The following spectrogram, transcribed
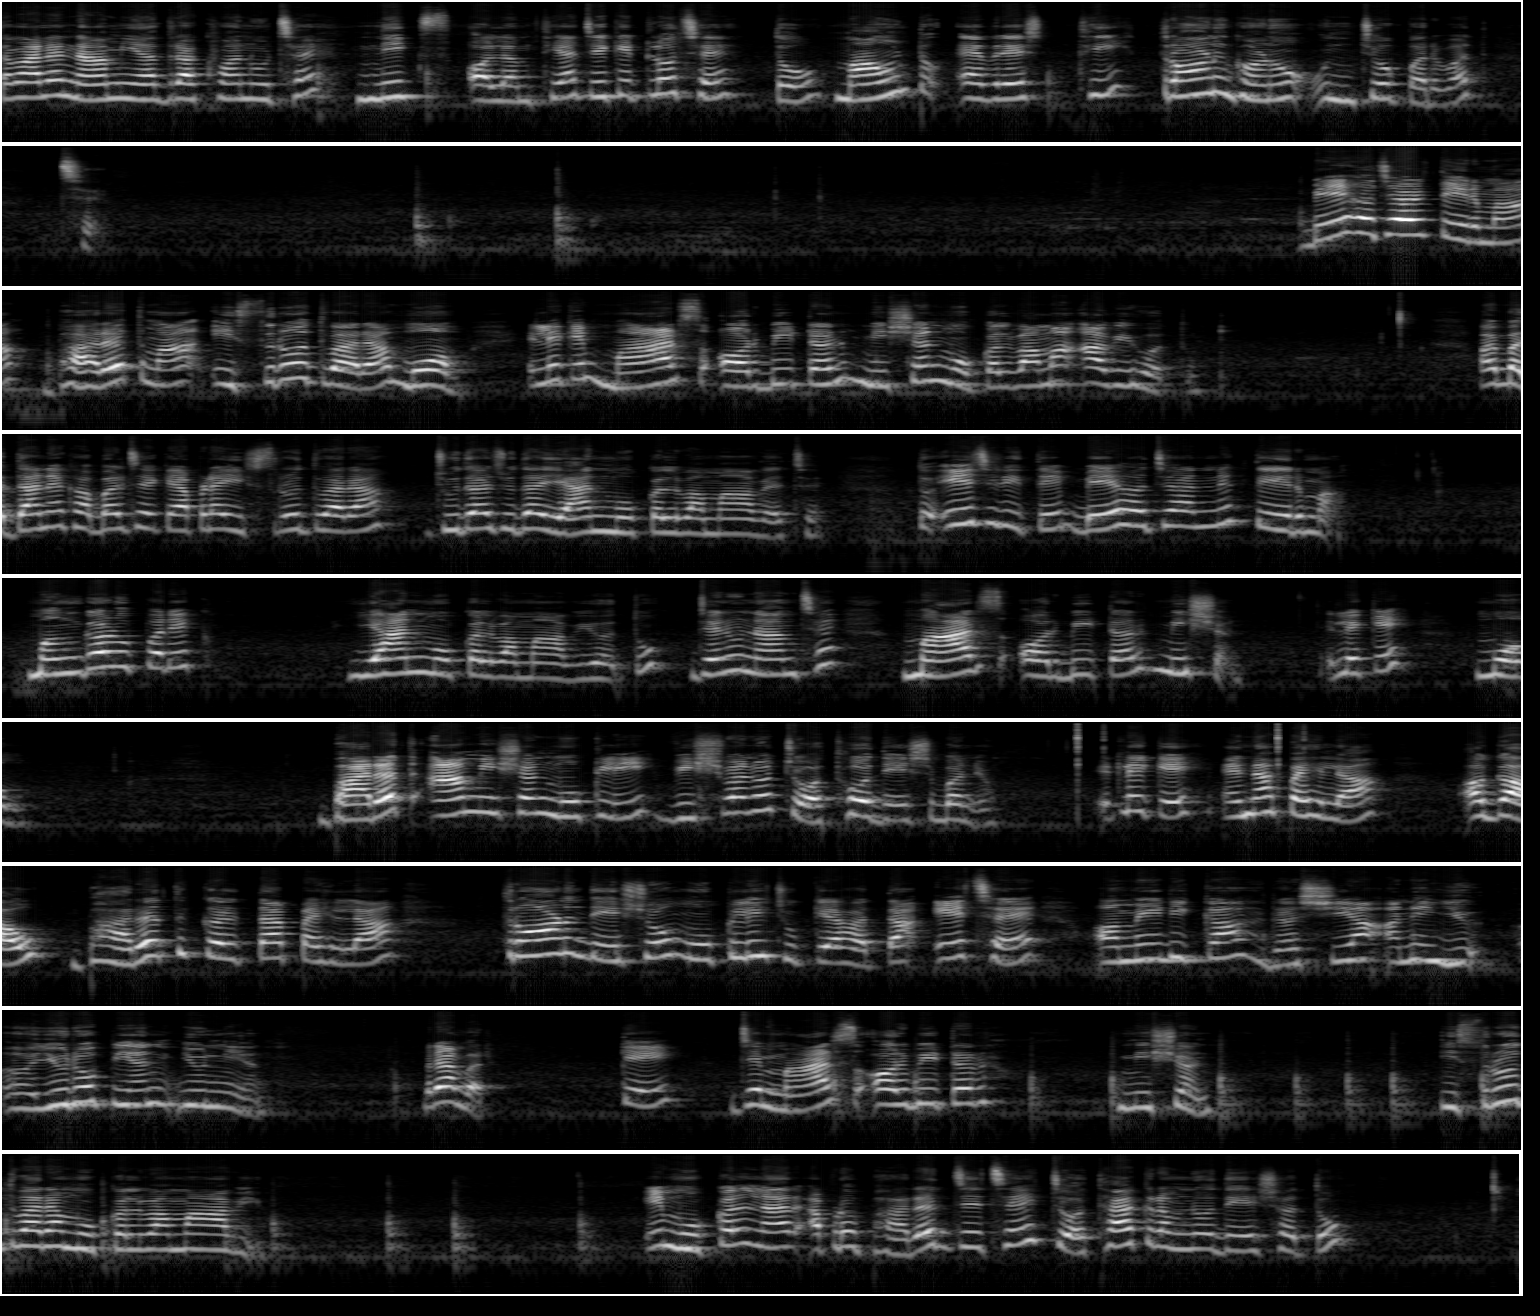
તમારે નામ યાદ રાખવાનું છે. નિક્સ ઓલમ્થિયા જે કેટલો છે? તો માઉન્ટ એવરેસ્ટથી ત્રણ ગણો ઊંચો પર્વત છે. બે હજાર તેરમાં ભારતમાં ઈસરો દ્વારા મોમ, એટલે કે માર્સ ઓર્બિટર મિશન મોકલવામાં આવ્યું હતું. હવે બધાને ખબર છે કે આપણા ઇસરો દ્વારા જુદા જુદા યાન મોકલવામાં આવે છે. તો એ જ રીતે બે હજારને તેરમાં મંગળ ઉપર એક યાન મોકલવામાં આવ્યું હતું, જેનું નામ છે માર્સ ઓર્બિટર મિશન એટલે કે મોમ. ભારત આ મિશન મોકલી વિશ્વનો ચોથો દેશ બન્યો. એટલે કે એના પહેલાં અગાઉ ભારત કરતાં પહેલાં ત્રણ દેશો મોકલી ચૂક્યા હતા. એ છે અમેરિકા, રશિયા અને યુરોપિયન યુનિયન. બરાબર? કે જે માર્સ ઓર્બિટર મિશન ઈસરો દ્વારા મોકલવામાં આવ્યું. એ મોકલનાર આપણો ભારત જે છે ચોથા ક્રમનો દેશ હતો.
